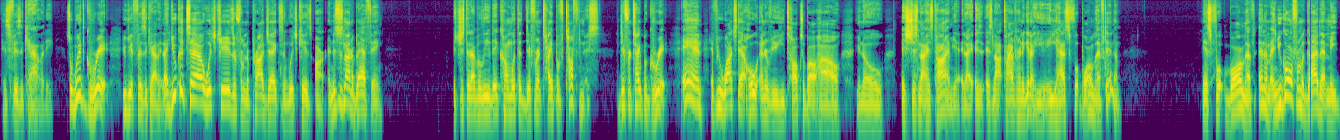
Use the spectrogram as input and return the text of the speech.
his physicality. So with grit, you get physicality. Like you could tell which kids are from the projects and which kids aren't. And this is not a bad thing. It's just that I believe they come with a different type of toughness, different type of grit. And if you watch that whole interview, he talks about how, you know, it's just not his time yet. Like, it's, it's not time for him to get up. He he has football left in him. He has football left in him. And you going from a guy that made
